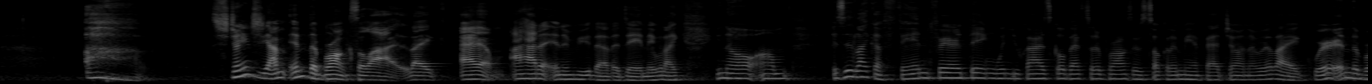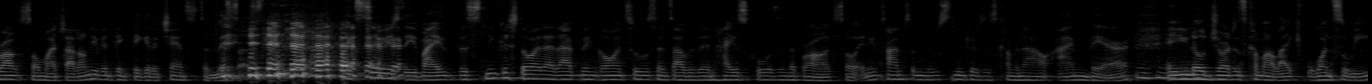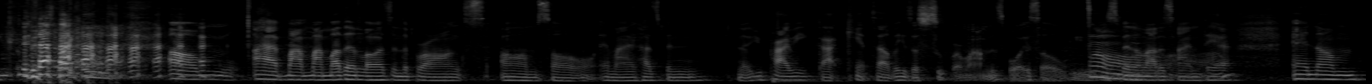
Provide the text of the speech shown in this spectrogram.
strangely, I'm in the Bronx a lot. Like I am. I had an interview the other day, and they were like, you know, um, is it like a fanfare thing when you guys go back to the Bronx? They was talking to me and Fat Joe, and we're like, we're in the Bronx so much, I don't even think they get a chance to miss us. like seriously, my the sneaker store that I've been going to since I was in high school is in the Bronx. So anytime some new sneakers is coming out, I'm there. Mm-hmm. And you know Jordans come out like once a week. um, I have my, my mother-in-law's in the Bronx. Um, so and my husband you know, you probably got can't tell, but he's a super mama's boy, so we, we spend a lot of time there. And um,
